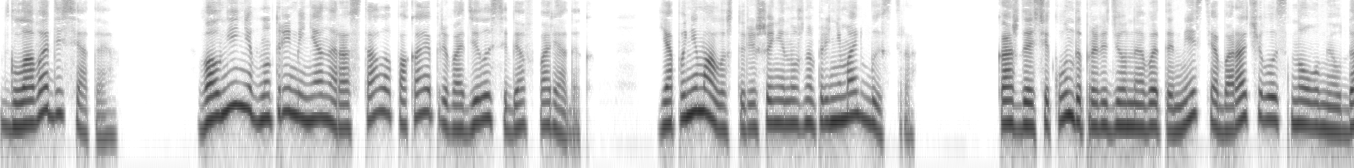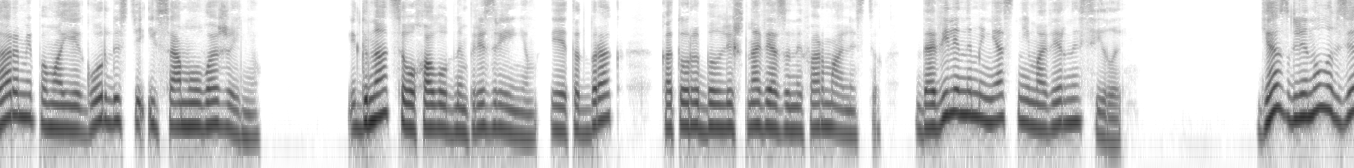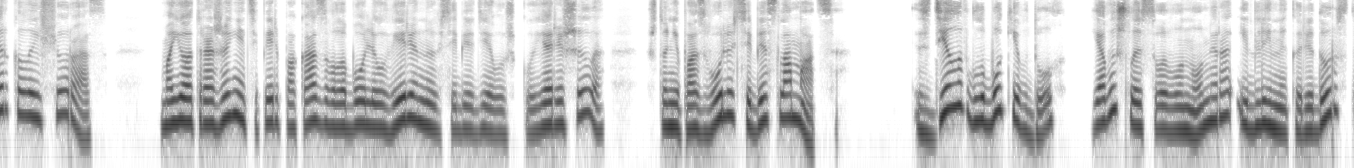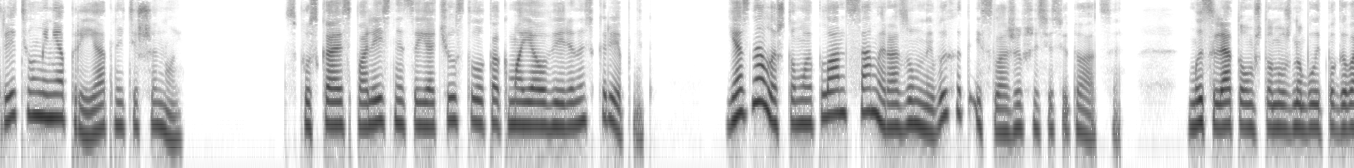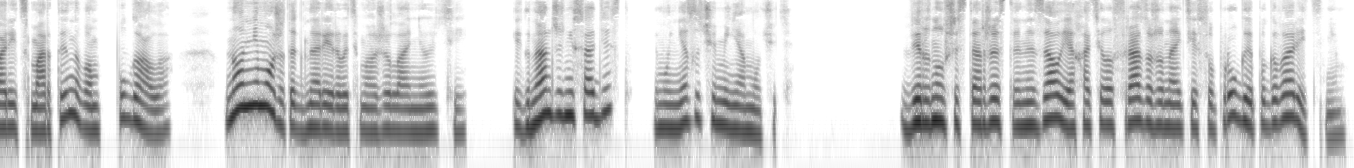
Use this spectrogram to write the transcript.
Глава десятая. Волнение внутри меня нарастало, пока я приводила себя в порядок. Я понимала, что решение нужно принимать быстро. Каждая секунда, проведенная в этом месте, оборачивалась новыми ударами по моей гордости и самоуважению. Игнат с его холодным презрением и этот брак, который был лишь навязанной формальностью, давили на меня с неимоверной силой. Я взглянула в зеркало еще раз — Мое отражение теперь показывало более уверенную в себе девушку, и я решила, что не позволю себе сломаться. Сделав глубокий вдох, я вышла из своего номера, и длинный коридор встретил меня приятной тишиной. Спускаясь по лестнице, я чувствовала, как моя уверенность крепнет. Я знала, что мой план — самый разумный выход из сложившейся ситуации. Мысль о том, что нужно будет поговорить с Мартыновым, пугала — но он не может игнорировать мое желание уйти. Игнат же не садист, ему незачем меня мучить. Вернувшись в торжественный зал, я хотела сразу же найти супруга и поговорить с ним.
